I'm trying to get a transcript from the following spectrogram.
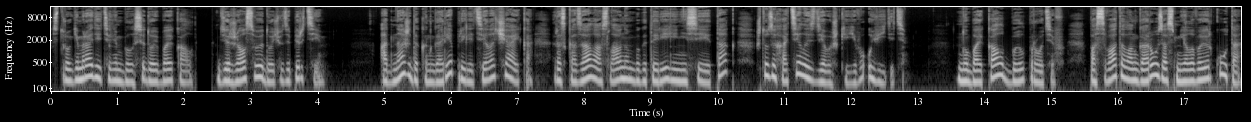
Строгим родителем был седой Байкал, держал свою дочь в заперти. Однажды к Ангаре прилетела чайка, рассказала о славном богатыре Енисее так, что захотелось девушке его увидеть. Но Байкал был против, посватал Ангару за смелого Иркута,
